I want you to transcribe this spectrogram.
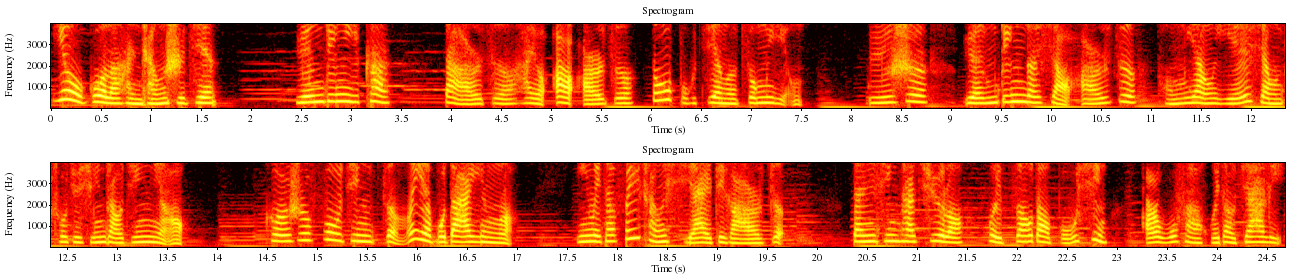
又过了很长时间，园丁一看，大儿子还有二儿子都不见了踪影，于是园丁的小儿子同样也想出去寻找金鸟，可是父亲怎么也不答应了，因为他非常喜爱这个儿子，担心他去了会遭到不幸而无法回到家里。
